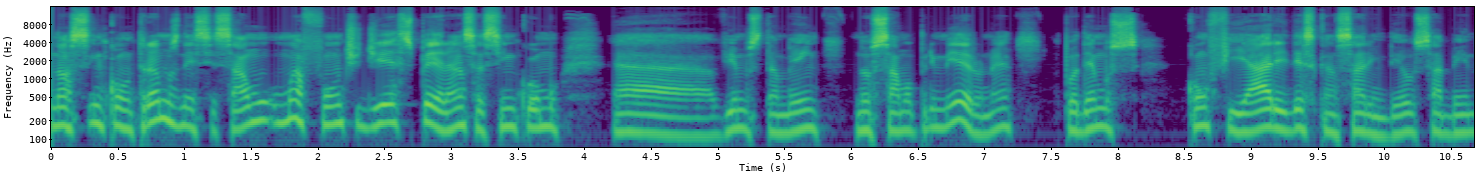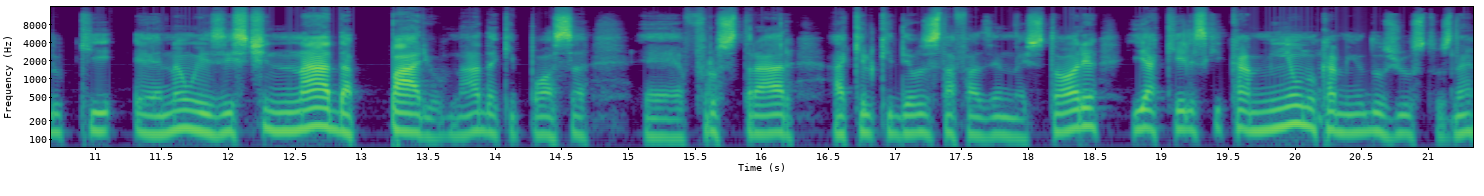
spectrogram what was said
nós encontramos nesse salmo uma fonte de esperança, assim como ah, vimos também no salmo primeiro, né? Podemos confiar e descansar em Deus, sabendo que é, não existe nada páreo, nada que possa é, frustrar aquilo que Deus está fazendo na história e aqueles que caminham no caminho dos justos, né?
